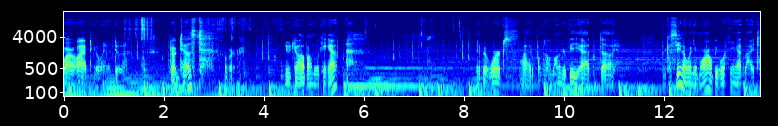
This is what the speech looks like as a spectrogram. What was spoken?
Tomorrow I have to go in and do a drug test for a new job I'm looking at. If it works, I will no longer be at uh, the casino anymore. I'll be working at night.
